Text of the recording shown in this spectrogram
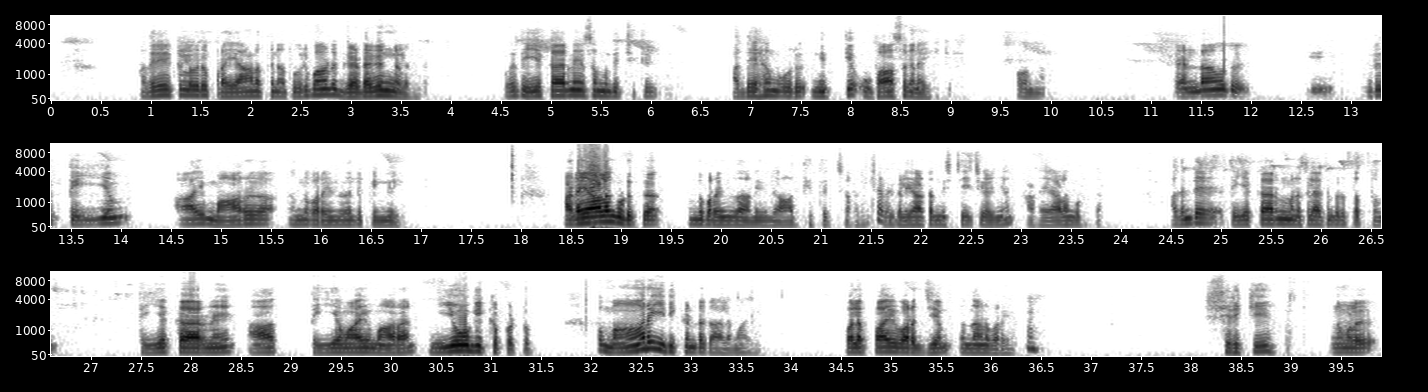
അതിലേക്കുള്ള ഒരു പ്രയാണത്തിനകത്ത് ഒരുപാട് ഘടകങ്ങളുണ്ട്. ഒരു തെയ്യക്കാരനെ സംബന്ധിച്ചിട്ട് അദ്ദേഹം ഒരു നിത്യ ഉപാസകനായിരിക്കും. ഒന്ന്. രണ്ടാമത് ഈ ഒരു തെയ്യം ആയി മാറുക എന്ന് പറയുന്നതിന്റെ പിന്നിൽ അടയാളം കൊടുക്കുക എന്ന് പറയുന്നതാണ് ഇതിന്റെ ആദ്യത്തെ ചടങ്ങ്. ഒരു കളിയാട്ടം നിശ്ചയിച്ചു കഴിഞ്ഞാൽ അടയാളം കൊടുക്കുക. അതിന്റെ തെയ്യക്കാരൻ മനസ്സിലാക്കേണ്ട ഒരു തത്വം തെയ്യക്കാരനെ ആ തെയ്യമായി മാറാൻ നിയോഗിക്കപ്പെട്ടു. അപ്പോൾ മാറിയിരിക്കേണ്ട കാലമായി. പൊലപ്പായി വർജ്യം എന്നാണ് പറയാം. ശരിക്ക് നമ്മൾ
